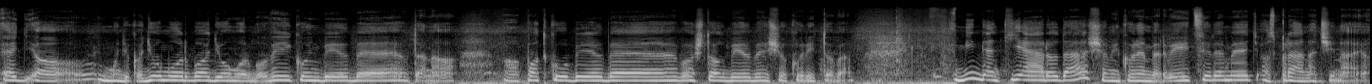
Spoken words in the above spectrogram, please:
egy, a, mondjuk a gyomorba, gyomorba vékony bélbe, utána a, a patkóbélbe, vastagbélbe, és akkor itt tovább. Minden kiáradás, amikor ember vécére megy, az prána csinálja.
